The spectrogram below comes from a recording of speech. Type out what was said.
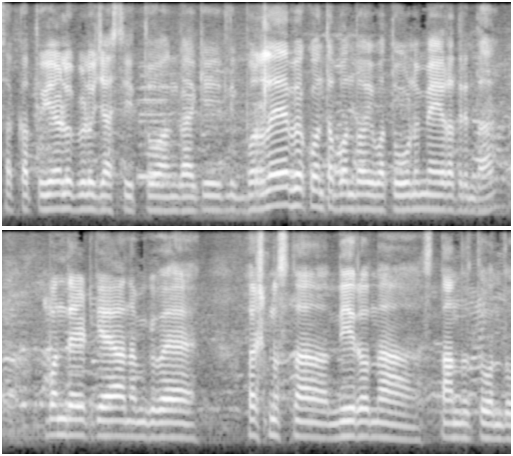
ಸಖತ್ತು ಏಳು ಬೀಳು ಜಾಸ್ತಿ ಇತ್ತು, ಹಂಗಾಗಿ ಇಲ್ಲಿಗೆ ಬರಲೇಬೇಕು ಅಂತ ಬಂದು ಇವತ್ತು ಹುಣ್ಣಿಮೆ ಇರೋದ್ರಿಂದ. ಬಂದೆ ಇಟ್ಗೆ ನಮಗೆ ಅರ್ಶಿನ ಸ್ನಾ, ನೀರನ್ನು ಸ್ನಾನದ್ದು ಒಂದು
